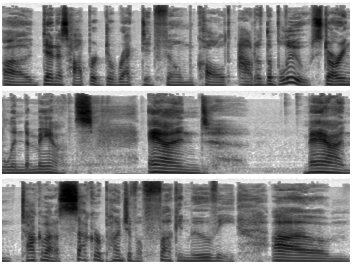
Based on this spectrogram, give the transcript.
uh, Dennis Hopper directed film called Out of the Blue, starring Linda Manz. And man, talk about a sucker punch of a fucking movie. Um,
